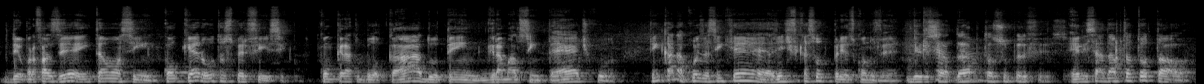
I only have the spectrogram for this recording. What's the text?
deu para fazer. Então, assim, qualquer outra superfície. Concreto blocado, tem gramado sintético. Tem cada coisa assim que é, a gente fica surpreso quando vê. E ele se adapta à superfície. Ele se adapta total.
